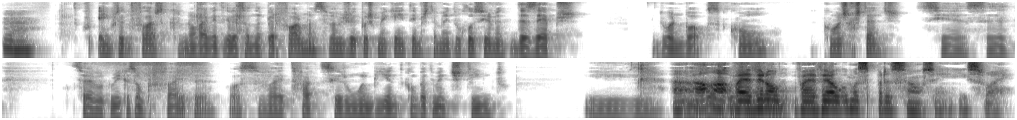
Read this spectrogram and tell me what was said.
Uhum. É importante falar que não vai haver degradação na performance. Vamos ver depois como é que é em termos também do relacionamento das apps do Unbox com, com as restantes. Se é, se, se é uma comunicação perfeita ou se vai de facto ser um ambiente completamente distinto. E, ah, ah, ah vai, haver, vai haver alguma separação, sim, isso vai.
